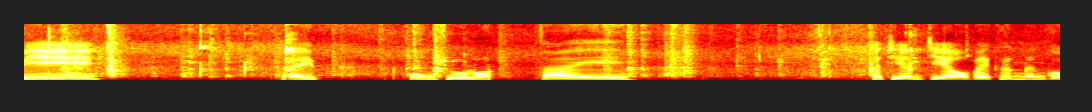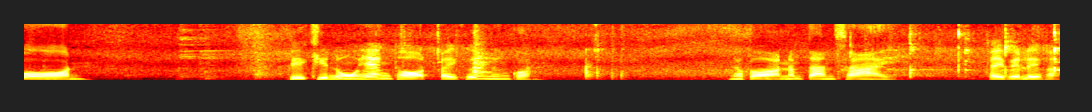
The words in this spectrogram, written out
มีใส่ผงชูรสใส่กระเทียมเจียวไปครึ่งหนึ่งก่อนพริกขี้หนูแห้งทอดไปครึ่งหนึ่งก่อน แล้วก็น้ำตาลทรายใส่ไปเลยค่ะ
